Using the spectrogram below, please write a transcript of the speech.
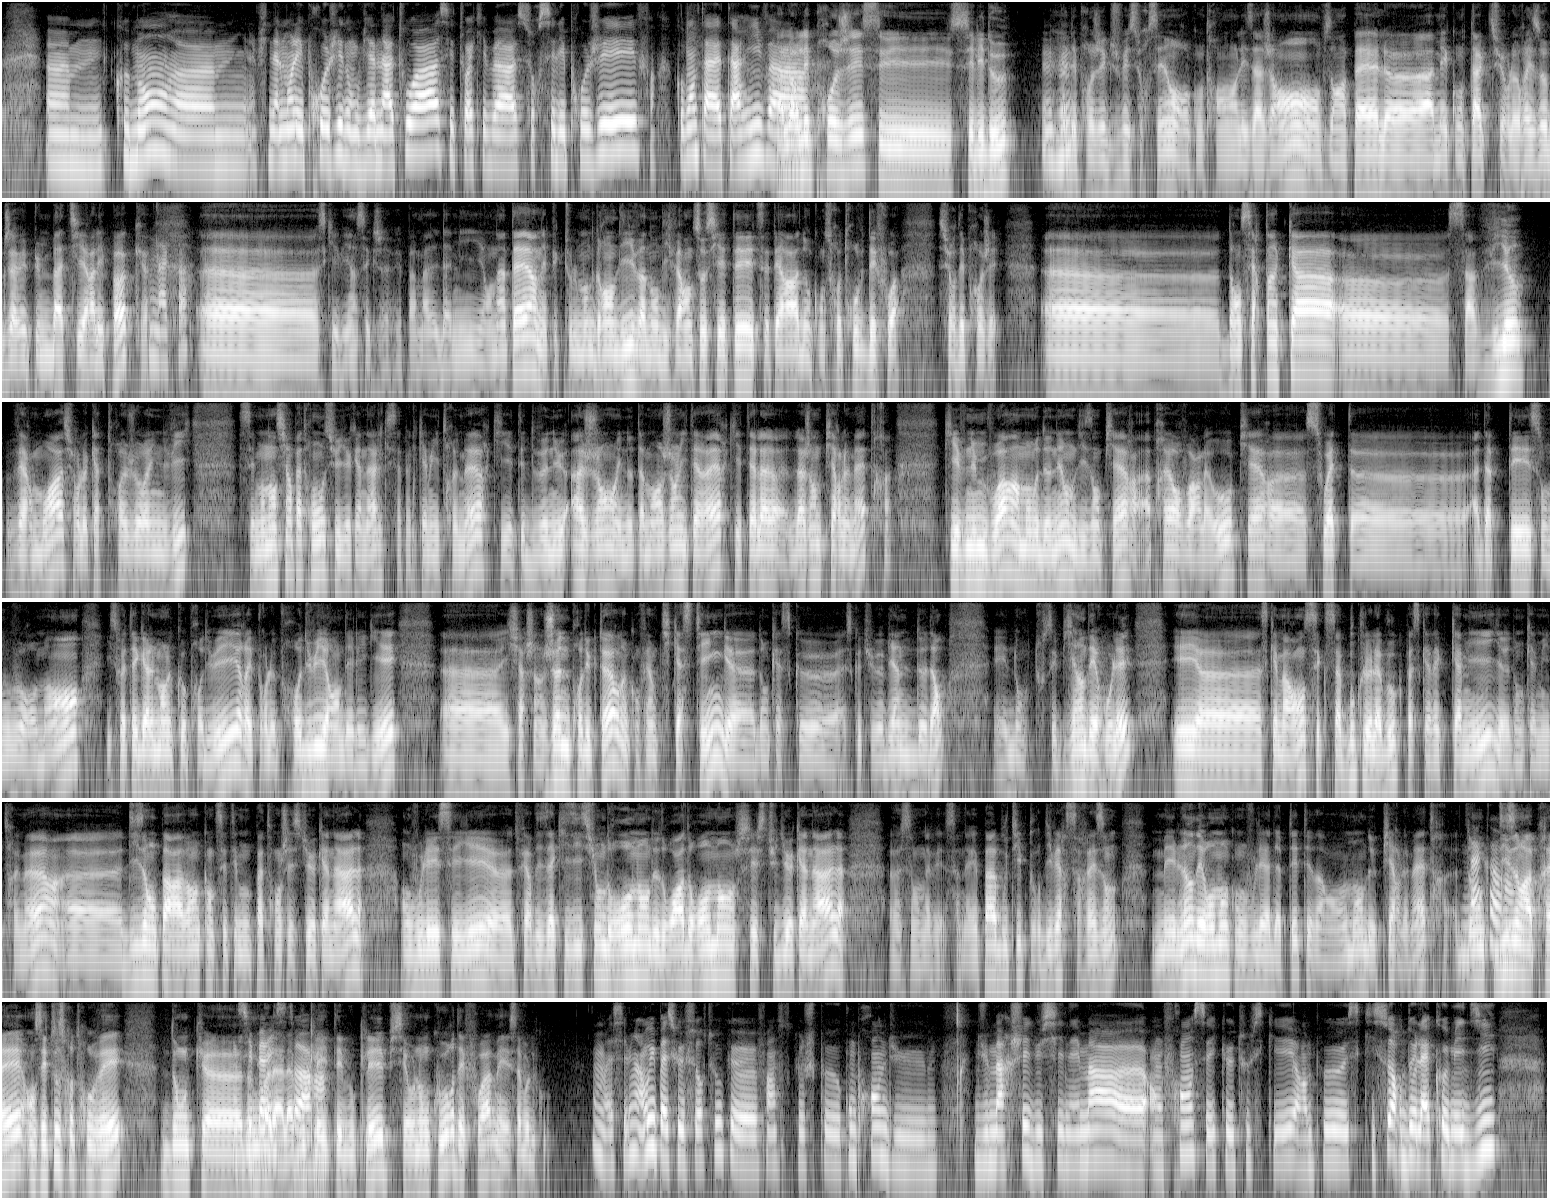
Comment finalement les projets donc, viennent à toi? C'est toi qui vas sourcer les projets? Enfin, Comment tu arrives à... Alors les projets, c'est c'est les deux. Il y a Mhm. des projets que je vais sourcer en rencontrant les agents, en faisant appel euh, à mes contacts sur le réseau que j'avais pu me bâtir à l'époque. D'accord. Euh, ce qui est bien, c'est que j'avais pas mal d'amis en interne et puis que tout le monde grandit, va dans différentes sociétés, etc. Donc on se retrouve des fois sur des projets. Euh, dans certains cas, euh, ça vient vers moi. Sur le cas de 3 jours et une vie, c'est mon ancien patron au Studio Canal qui s'appelle Camille Trumer, qui était devenu agent et notamment agent littéraire, qui était la- l'agent de Pierre Lemaitre qui est venu me voir à un moment donné en me disant Pierre, après Au revoir là-haut, Pierre euh, souhaite euh, adapter son nouveau roman, il souhaite également le coproduire et pour le produire en délégué, il cherche un jeune producteur, donc on fait un petit casting. donc est-ce que, est que tu veux bien être dedans? Et donc tout s'est bien déroulé. Et ce qui est marrant, c'est que ça boucle la boucle parce qu'avec Camille, donc Camille Trumer, dix ans auparavant, quand c'était mon patron chez Studio Canal, on voulait essayer de faire des acquisitions de romans, de droits de romans chez Studio Canal. Euh, ça n'avait pas abouti pour diverses raisons, mais l'un des romans qu'on voulait adapter était un roman de Pierre Lemaître. Donc dix ans après, on s'est tous retrouvés. Donc, euh, donc voilà, la boucle a hein. été bouclée. Puis c'est au long cours des fois, mais ça vaut le coup. Bah, c'est bien, oui, parce que surtout que, ce que je peux comprendre du, du marché du cinéma euh, en France, c'est que tout ce qui est un peu ce qui sort de la comédie,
